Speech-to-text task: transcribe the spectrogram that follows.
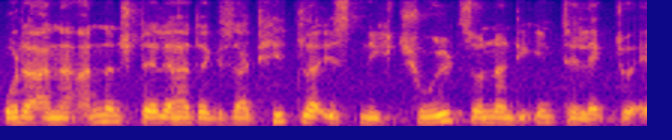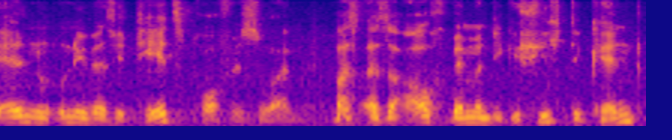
Oder an einer anderen Stelle hat er gesagt, Hitler ist nicht schuld, sondern die Intellektuellen und Universitätsprofessoren. Was also auch, wenn man die Geschichte kennt,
